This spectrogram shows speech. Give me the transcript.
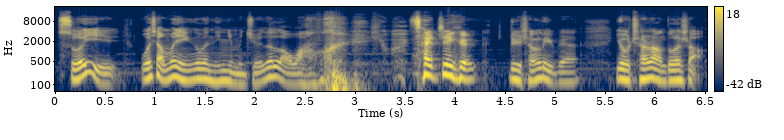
所以我想问一个问题：你们觉得老王会 在这个旅程里边有成长多少？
